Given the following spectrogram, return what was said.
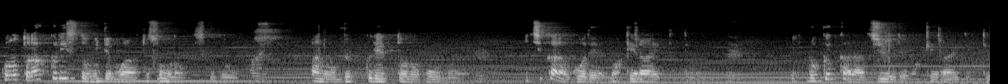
このトラックリストを見てもらうとそうなんですけど、はいあの、ブックレットの方の1から5で分けられてて、うん6から10で分けられてて、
